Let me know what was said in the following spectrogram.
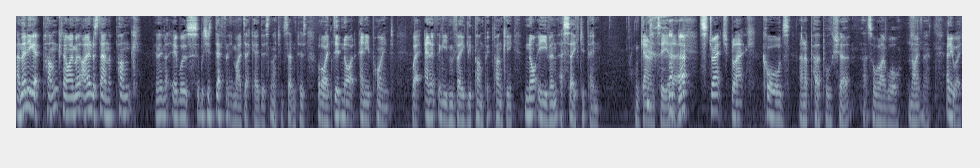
And then you get punk. Now I'm, I understand that punk, it was, which is definitely my decade, this 1970s. Although I did not at any point wear anything even vaguely punky, not even a safety pin. I can guarantee you that. Stretch black cords and a purple shirt. That's all I wore. Nightmare. Anyway,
